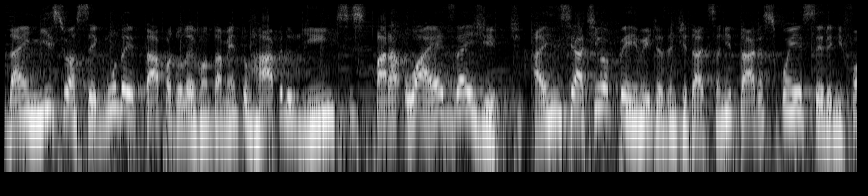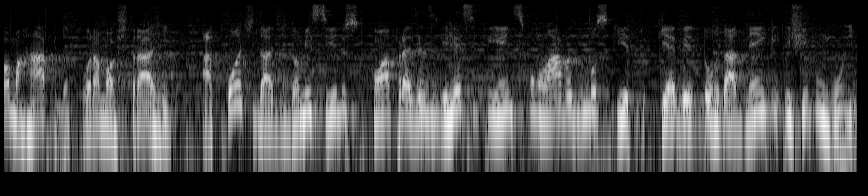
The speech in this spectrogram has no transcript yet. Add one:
dá início à segunda etapa do levantamento rápido de índices para o Aedes aegypti. A iniciativa permite às entidades sanitárias conhecerem de forma rápida, por amostragem, a quantidade de domicílios com a presença de recipientes com larvas do mosquito, que é vetor da dengue e chikungunya.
